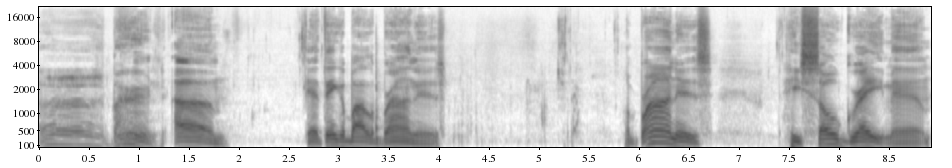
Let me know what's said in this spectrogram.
uh, burn. Um, yeah, think about LeBron is, LeBron is he's so great, man.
